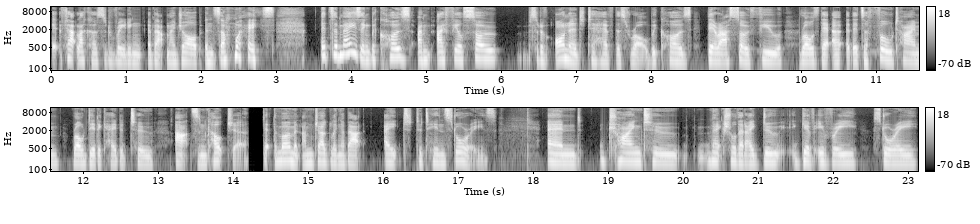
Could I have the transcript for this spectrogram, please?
it felt like I was sort of reading about my job in some ways. It's amazing because I'm I feel so sort of honored to have this role because there are so few roles that are it's a full-time role dedicated to arts and culture. At the moment I'm juggling about 8 to 10 stories and trying to make sure that I do give every story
